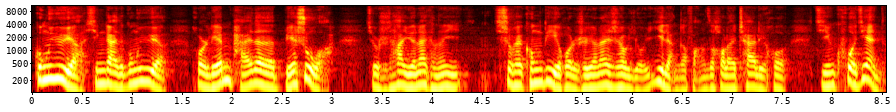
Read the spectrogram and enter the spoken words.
公寓啊新盖的公寓啊或者联排的别墅啊，就是他原来可能。是块空地，或者是原来时候有一两个房子，后来拆了以后进行扩建的。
